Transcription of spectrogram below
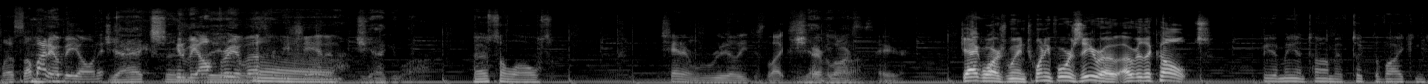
Well, somebody will be on it. Jackson. It'll be all three of us. It'll be Shannon. Jaguar. That's a loss. Shannon really just likes Trevor Lawrence's hair. Jaguars win 24-0 over the Colts. Via me and Tom have took the Vikings.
